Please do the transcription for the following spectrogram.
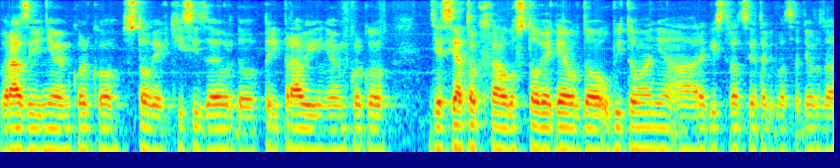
vrazí neviem koľko stoviek tisíc eur do prípravy, neviem koľko desiatok alebo stoviek eur do ubytovania a registrácie, tak 20 eur za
